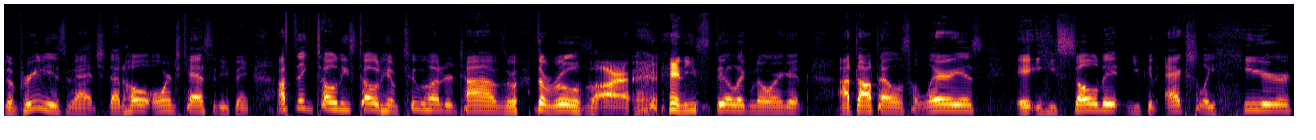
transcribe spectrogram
the previous match, that whole Orange Cassidy thing, I think Tony's told him 200 times what the rules are, and he's still ignoring it. I thought that was hilarious. It, he sold it. You can actually hear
